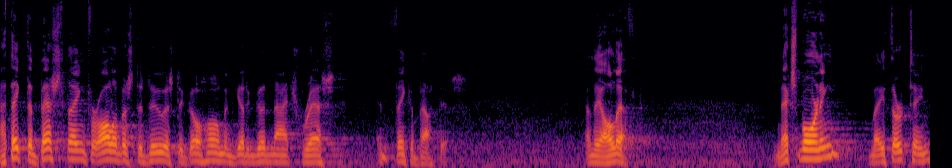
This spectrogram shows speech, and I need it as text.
I think the best thing for all of us to do is to go home and get a good night's rest and think about this. And they all left. Next morning, May 13,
